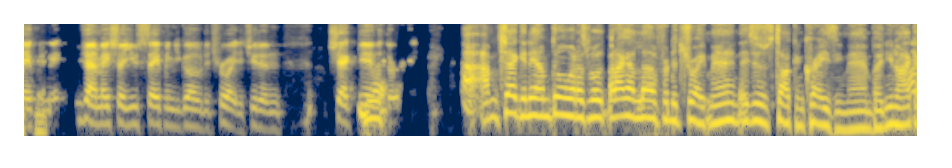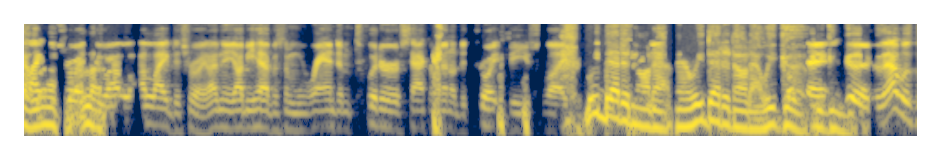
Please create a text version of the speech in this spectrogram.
safe. When, you trying to make sure you safe when you go to Detroit that you didn't check in yeah. with the I, am checking in. I'm doing what I'm supposed, but I got love for Detroit, man. They just was talking crazy, man. But you know, I, I got like love Detroit for, too. I, I, like Detroit. I mean, y'all be having some random Twitter Sacramento Detroit beefs. Like we deaded all that, man. We deaded all that. We good. Okay, we good. good. That was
